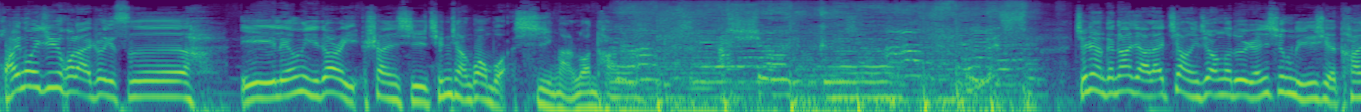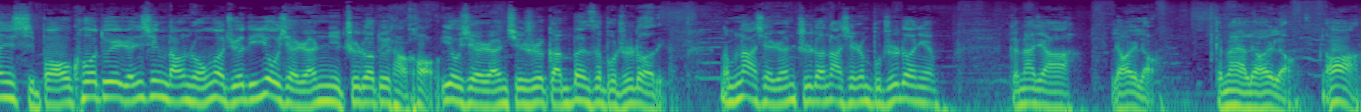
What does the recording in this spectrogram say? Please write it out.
欢迎各位继续回来，这里是一零一点一陕西秦腔广播西安论坛。今天跟大家来讲一讲我对人性的一些叹息，包括对人性当中，我觉得有些人你值得对他好，有些人其实根本是不值得的。那么哪些人值得，哪些人不值得呢？跟大家聊一聊，跟大家聊一聊啊！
